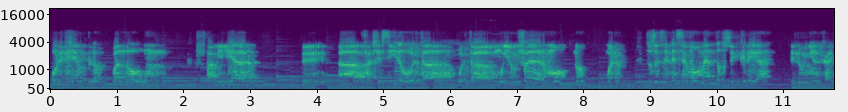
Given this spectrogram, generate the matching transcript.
por ejemplo, cuando un familiar eh, ha fallecido o está, o está muy enfermo, ¿no? Bueno, entonces en ese momento se crea el uñacay.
